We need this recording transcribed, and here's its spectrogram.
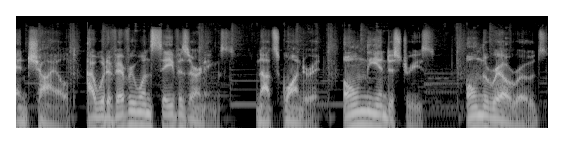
and child. I would have everyone save his earnings, not squander it. Own the industries, own the railroads,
